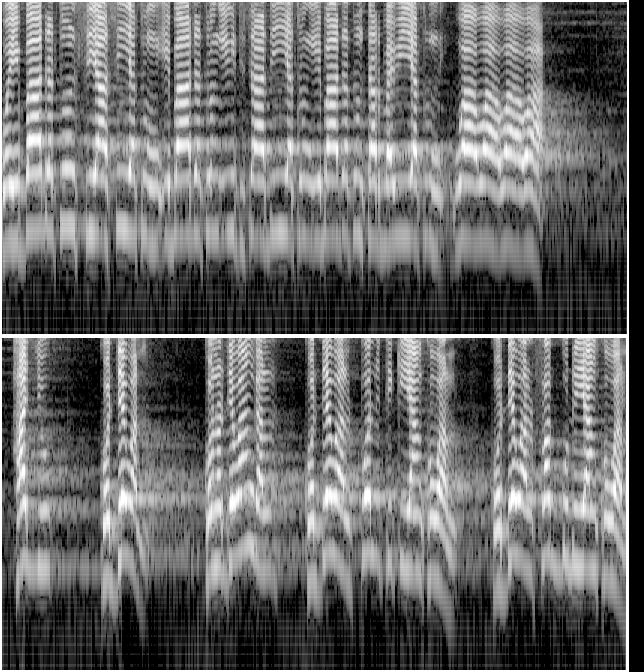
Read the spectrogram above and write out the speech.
ko ibada tun siyasiya tun ibada tun ibadatun tun ibada tun tarbawiya tun wa wa wa wa. hajju ko dewal kono dewal ngal ko dewal politique yankowal ko dewal faggudu yankowal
